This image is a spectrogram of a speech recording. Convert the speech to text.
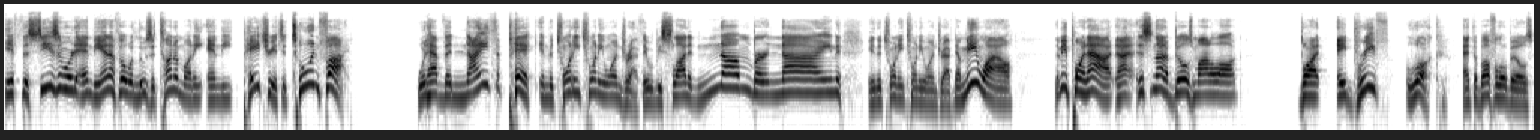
if the season were to end, the NFL would lose a ton of money, and the Patriots at 2 and 5 would have the ninth pick in the 2021 draft. They would be slotted number nine in the 2021 draft. Now, meanwhile, let me point out this is not a Bills monologue, but a brief look at the Buffalo Bills.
